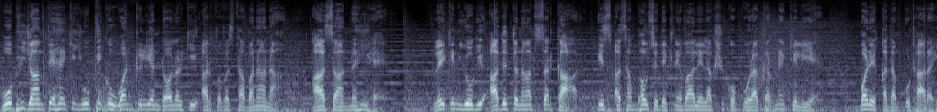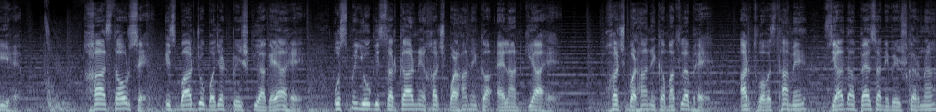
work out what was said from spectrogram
वो भी जानते हैं कि यूपी को वन ट्रिलियन डॉलर की अर्थव्यवस्था बनाना आसान नहीं है। लेकिन योगी आदित्यनाथ सरकार इस असंभव से देखने वाले लक्ष्य को पूरा करने के लिए बड़े कदम उठा रही है। खास तौर से इस बार जो बजट पेश किया गया है, उसमें योगी सरकार ने खर्च बढ़ाने का ऐलान किया है। खर्च बढ़ाने का मतलब है अर्थव्यवस्था में ज़्यादा पैसा निवेश करना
